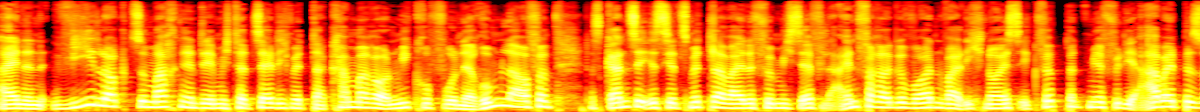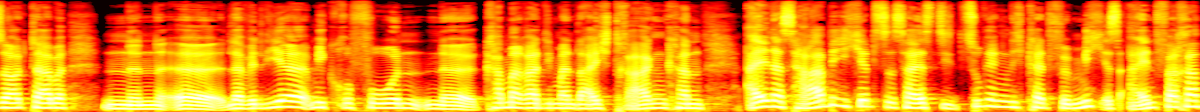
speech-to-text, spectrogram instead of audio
einen Vlog zu machen, in dem ich tatsächlich mit der Kamera und Mikrofon herumlaufe. Das Ganze ist jetzt mittlerweile für mich sehr viel einfacher geworden, weil ich neues Equipment mir für die Arbeit besorgt habe. Ein äh, Lavalier-Mikrofon, eine Kamera, die man leicht tragen kann. All das habe ich jetzt. Das heißt, die Zugänglichkeit für mich ist einfacher,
